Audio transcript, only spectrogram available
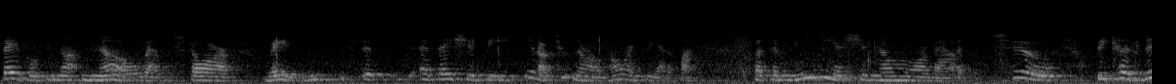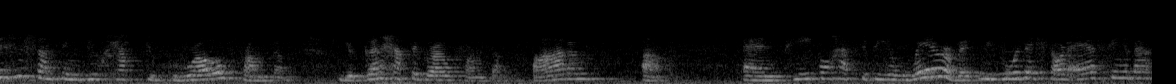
Fayetteville do not know about the star rating. It- they should be, you know, tooting their own horn three out of five. But the media should know more about it too, because this is something you have to grow from them. You're gonna have to grow from the bottom up. And people have to be aware of it before they start asking about,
